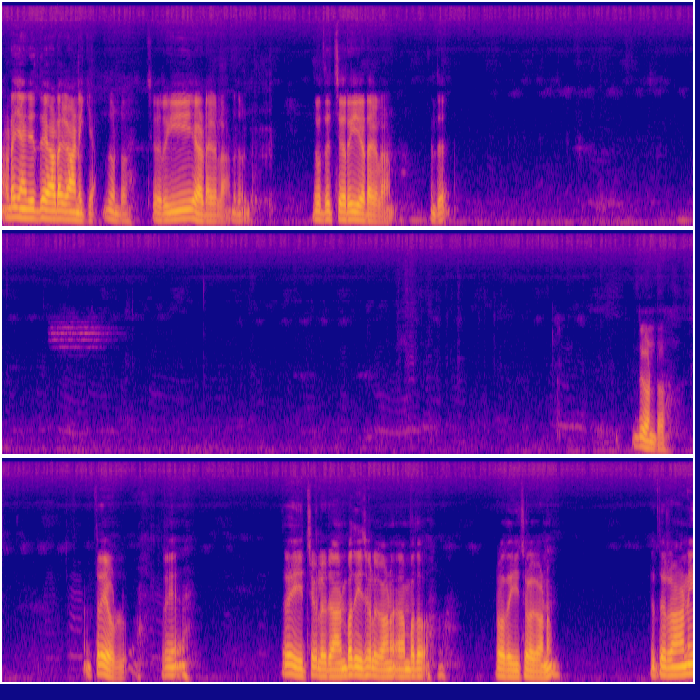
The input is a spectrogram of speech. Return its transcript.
അട ഞാനിത് അട കാണിക്കാം. ഇതുണ്ടോ? ചെറിയ അടകളാണ് ഇതുണ്ട്. ഇതൊക്കെ ചെറിയ അടകളാണ് ഇത്. ഇത് കണ്ടോ ഇത്രയേ ഉള്ളൂ. ഇത്രയും ഇത്ര ഈച്ചകൾ ഒരു അൻപത് ഈച്ചകൾ കാണും അമ്പതോ അറുപത് ഈച്ചകൾ കാണും. ഇത് റാണി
